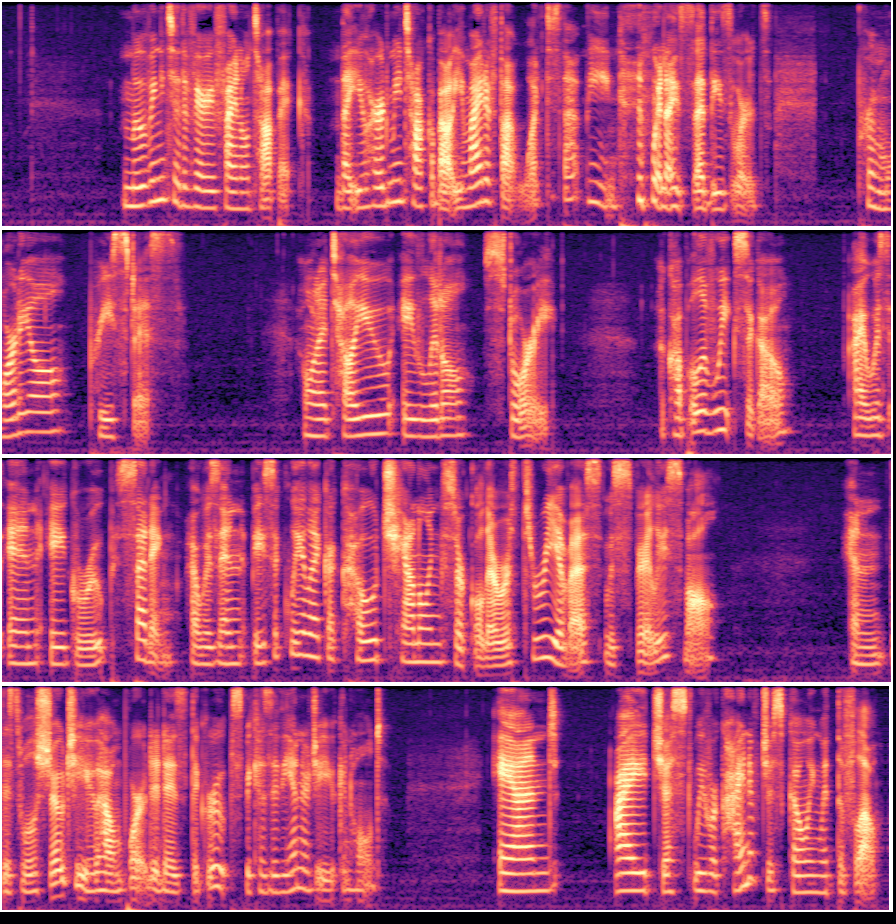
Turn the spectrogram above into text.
Moving to the very final topic that you heard me talk about, you might have thought, what does that mean when I said these words? Primordial priestess. I want to tell you a little story. A couple of weeks ago, I was in a group setting. I was in basically like a co channeling circle. There were three of us, it was fairly small. And this will show to you how important it is the groups because of the energy you can hold. And I just, we were kind of just going with the flow.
